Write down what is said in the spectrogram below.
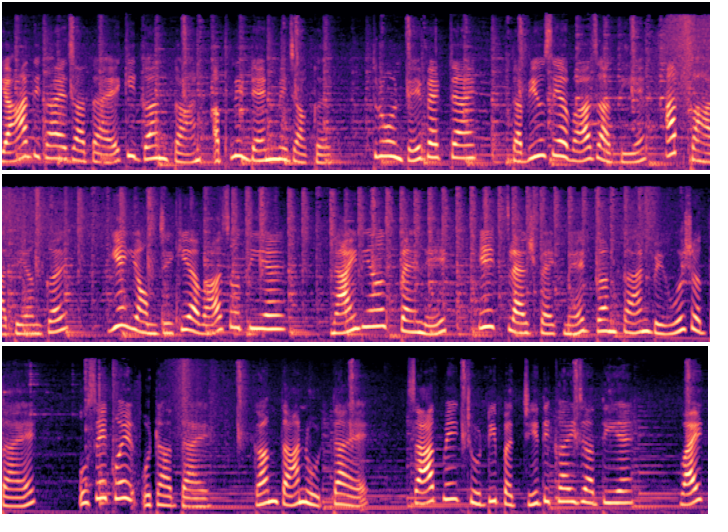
यहाँ दिखाया जाता है कि गनतान अपने डेन में जाकर थ्रोन पे बैठता है। तभी उसे आवाज़ आती है, आप कहाँ थे, अंकल? ये योमजे की आवाज़ होती है। नाइन ईयर्स पहले एक फ्लैशबैक में गमतान बेहोश होता है, उसे कोई उठाता है। गमतान उठता है साथ में एक छोटी बच्ची दिखाई जाती है। व्हाइट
